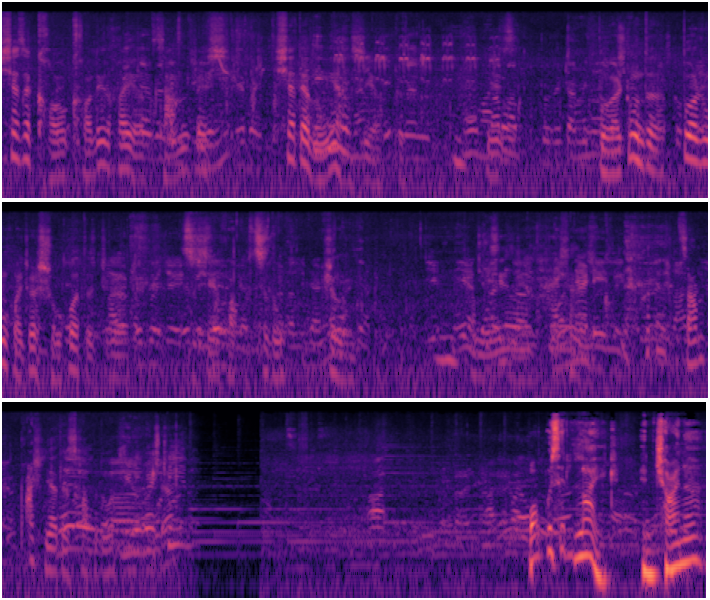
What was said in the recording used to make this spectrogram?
现在考考虑的话，有咱们这现代农业还是有，你播种的播种或者收获的这个机械化、自动智能。现在考虑，咱们八十年代差不多。 What was it like in China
